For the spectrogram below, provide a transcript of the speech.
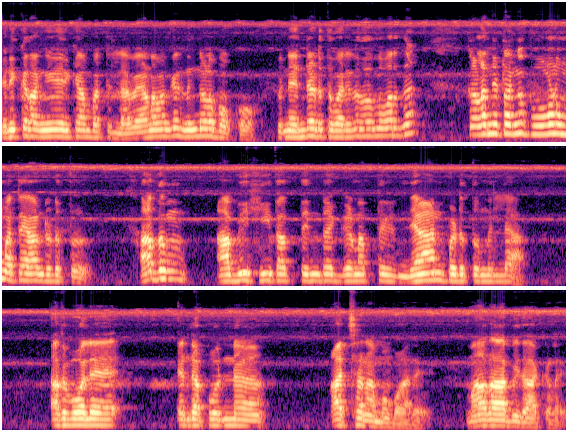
എനിക്കത് അംഗീകരിക്കാൻ പറ്റില്ല. വേണമെങ്കിൽ നിങ്ങൾ പൊക്കോ. പിന്നെ എന്റെ അടുത്ത് വരരുതെന്ന് പറഞ്ഞ് കളഞ്ഞിട്ടങ്ങ് പോകണം മറ്റേ ആന്റെ അടുത്ത്. അതും അവിഹിതത്തിന്റെ ഗണത്തിൽ ഞാൻ പെടുത്തുന്നില്ല. അതുപോലെ എന്റെ പൊന്ന് അച്ഛനമ്മമാരെ മാതാപിതാക്കളെ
